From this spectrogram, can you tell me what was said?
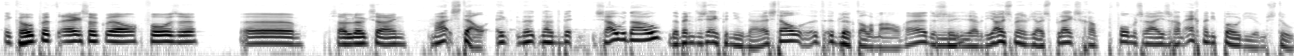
ik hoop het ergens ook wel voor ze. Ehm, zou leuk zijn. Maar stel, ik, nou, nou, zou het nou, daar ben ik dus echt benieuwd naar. Hè? Stel, het, het lukt allemaal. Hè? Dus Mhm. ze hebben de juiste mensen op de juiste plek. Ze gaan performance rijden. Ze gaan echt naar die podiums toe.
